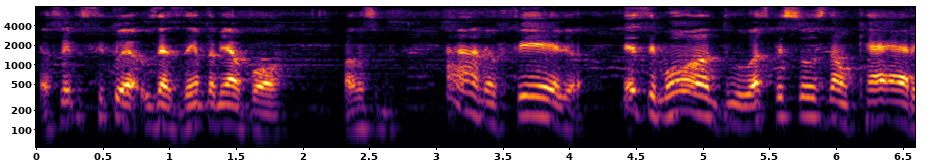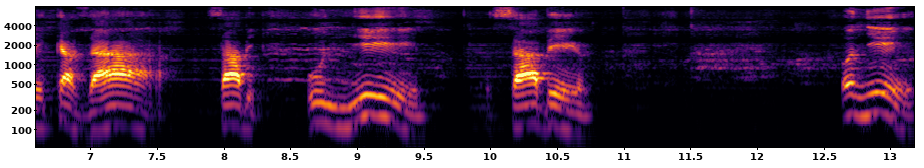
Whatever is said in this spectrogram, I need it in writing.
eu sempre cito é, os exemplos da minha avó, falando assim, ah, meu filho, nesse mundo as pessoas não querem casar, sabe? Unir, sabe? Unir,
